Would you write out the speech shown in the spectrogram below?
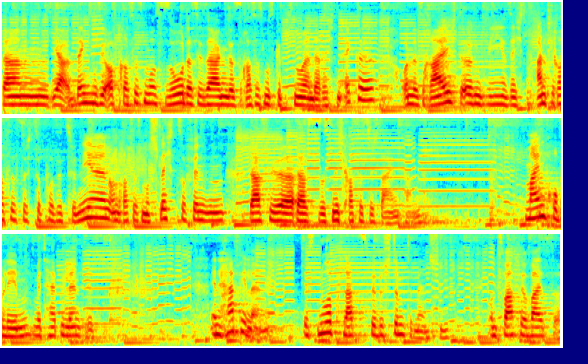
dann ja, denken sie oft Rassismus so, dass sie sagen, dass Rassismus gibt es nur in der rechten Ecke und es reicht irgendwie, sich antirassistisch zu positionieren und Rassismus schlecht zu finden, dafür, dass es nicht rassistisch sein kann. Mein Problem mit Happyland ist, in Happyland ist nur Platz für bestimmte Menschen und zwar für Weiße.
